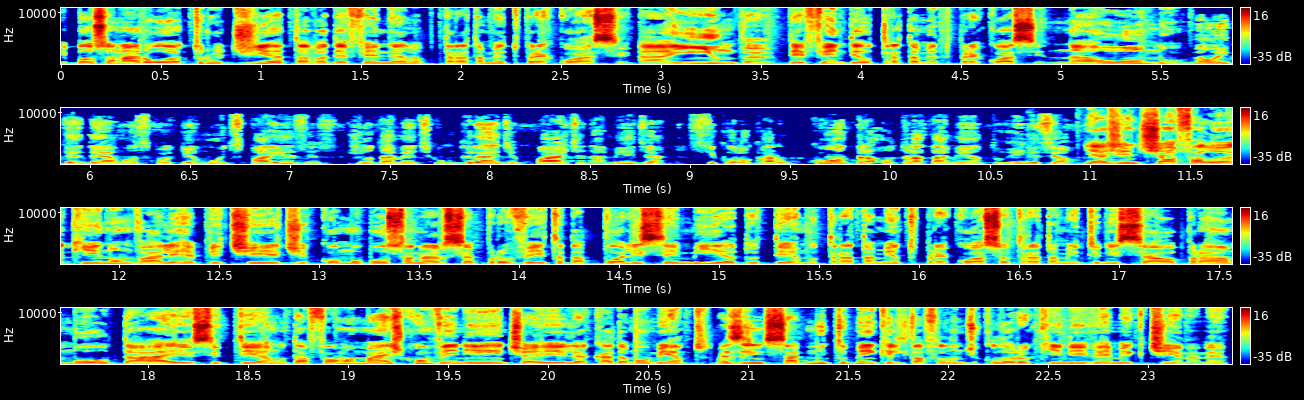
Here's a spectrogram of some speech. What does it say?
E Bolsonaro outro dia estava defendendo o tratamento precoce. Ainda defendeu o tratamento precoce na ONU. Não entendemos porque muitos países, juntamente com grande parte da mídia, se colocaram contra o tratamento inicial. E a gente já falou aqui, não vale repetir, de como o Bolsonaro se aproveita da polissemia do termo tratamento precoce ou tratamento inicial para moldar esse termo da forma mais conveniente a ele a cada momento. Mas a gente sabe muito bem que ele tá falando de cloroquina e ivermectina, né?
